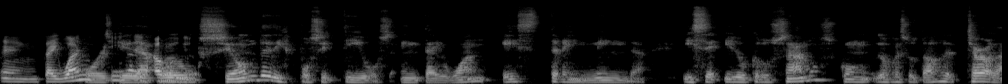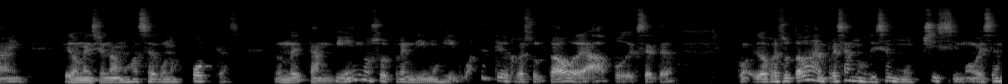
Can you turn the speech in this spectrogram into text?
en Taiwán, porque la producción de dispositivos en Taiwán es tremenda y, se, y lo cruzamos con los resultados de Terraline, que lo mencionamos hace algunos podcasts donde también nos sorprendimos, igual que el resultado de Apple, etc. Los resultados de empresas nos dicen muchísimo, a veces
